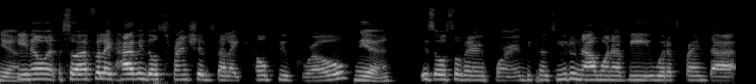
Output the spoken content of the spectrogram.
yeah you know and so i feel like having those friendships that like help you grow yeah is also very important because you do not want to be with a friend that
